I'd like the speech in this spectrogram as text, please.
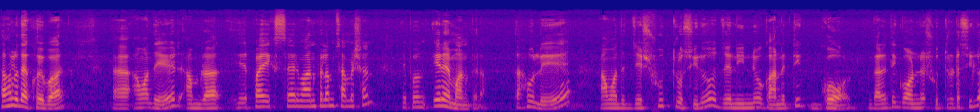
তাহলে দেখো এবার আমাদের আমরা এফ আই এক্সের মান পেলাম সামেশান এবং এর মান পেলাম। তাহলে আমাদের যে সূত্র ছিল, যে নির্ণয় গাণিতিক গড়, গাণিতিক গড়ের সূত্রটা ছিল,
